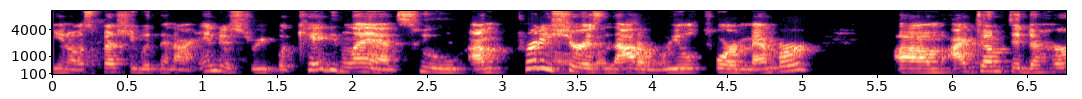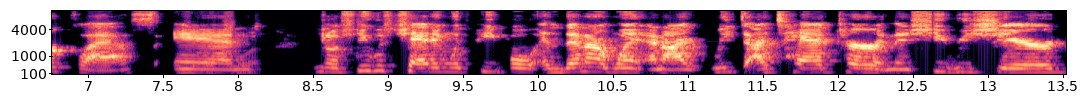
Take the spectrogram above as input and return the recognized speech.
you know, especially within our industry, but Katie Lance, who I'm pretty Oh, sure is not a. Realtor member, um, I jumped into her class and Excellent. you know, she was chatting with people, and then I went and I re- I tagged her, and then she reshared,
